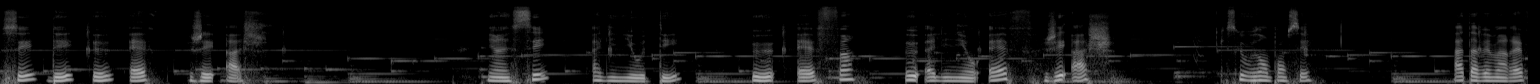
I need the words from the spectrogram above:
C, D, E, F, G, H. Il y a un C aligné au D, E, F, E aligné au F, G, H. Qu'est-ce que vous en pensez? Ah, t'avais ma ref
